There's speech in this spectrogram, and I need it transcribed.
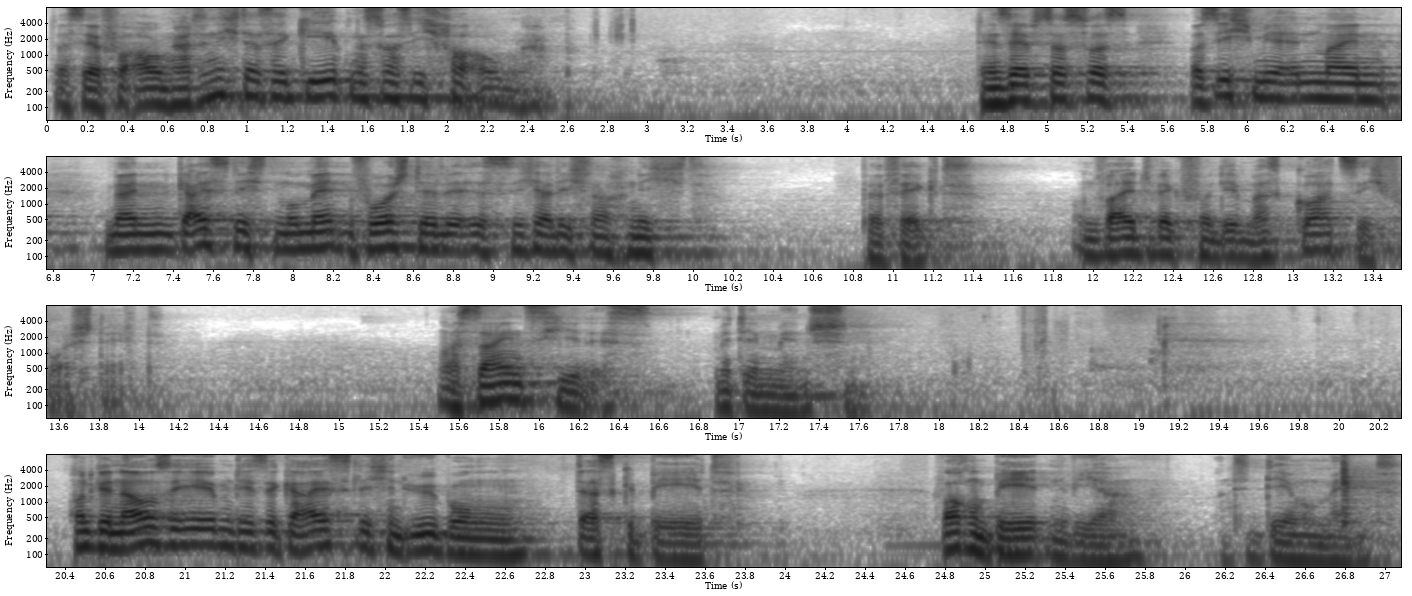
das er vor Augen hatte. Nicht das Ergebnis, was ich vor Augen habe. Denn selbst das, was, was ich mir in meinen meinen geistlichsten Momenten vorstelle, ist sicherlich noch nicht perfekt und weit weg von dem, was Gott sich vorstellt, was sein Ziel ist mit dem Menschen. Und genauso eben diese geistlichen Übungen, das Gebet. Warum beten wir? Und in dem Moment.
